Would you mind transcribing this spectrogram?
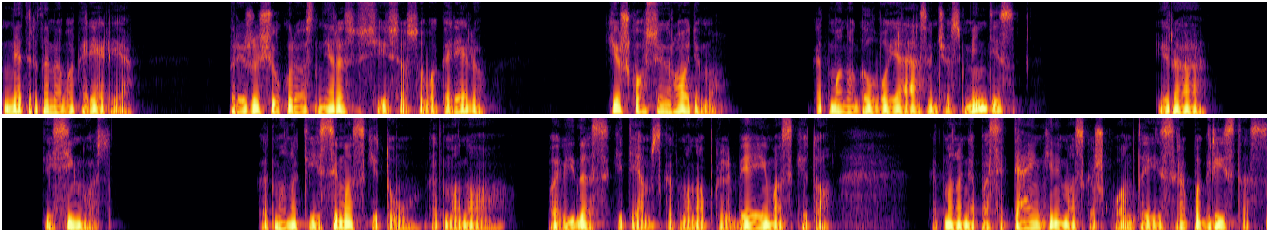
net ir tame vakarėlėje, priežasčių, kurios nėra susijusios su vakarėliu, ieškosiu įrodymų, kad mano galvoje esančios mintys yra teisingos, kad mano teisimas kitų, kad mano pavydas kitiems, kad mano apkalbėjimas kito, kad mano nepasitenkinimas kažkuom tai jis yra pagrystas.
